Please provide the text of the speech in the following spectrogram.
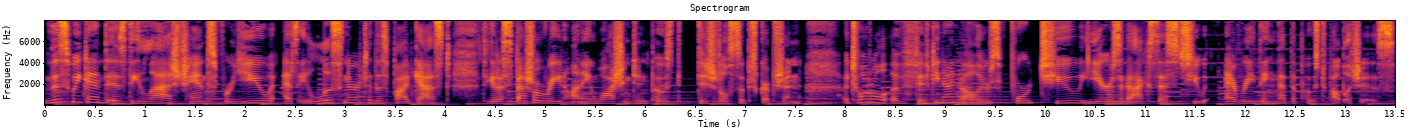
This weekend is the last chance for you, as a listener to this podcast, to get a special rate on a Washington Post digital subscription. A total of $59 for two years of access to everything that the Post publishes.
